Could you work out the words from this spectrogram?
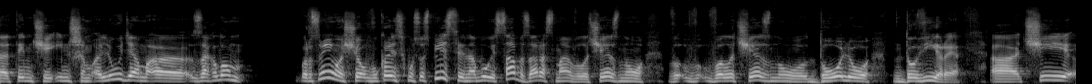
е, тим чи іншим людям? Е, Загалом Розуміємо, що в українському суспільстві НАБУ і САП зараз має величезну величезну долю довіри. Чи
